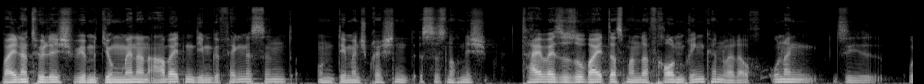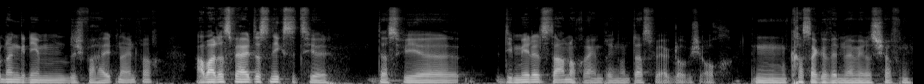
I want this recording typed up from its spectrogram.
weil natürlich wir mit jungen Männern arbeiten, die im Gefängnis sind und dementsprechend ist es noch nicht teilweise so weit, dass man da Frauen bringen kann, weil da auch unang sie unangenehm sich verhalten einfach. Aber das wäre halt das nächste Ziel, dass wir die Mädels da noch reinbringen und das wäre, glaube ich, auch ein krasser Gewinn, wenn wir das schaffen.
